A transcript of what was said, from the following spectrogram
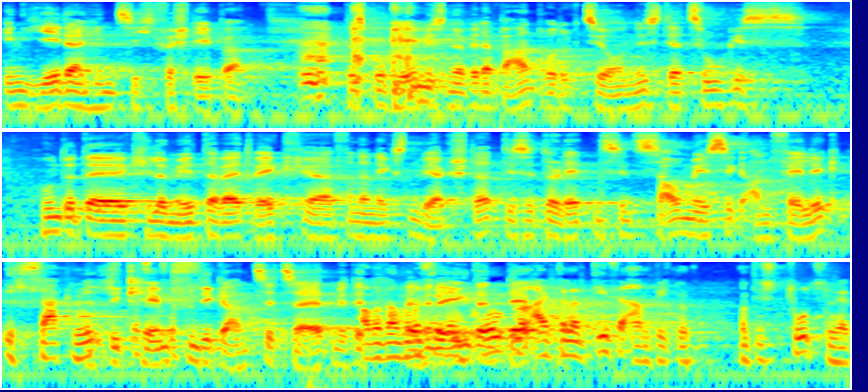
in jeder Hinsicht verstehbar. Das Problem ist nur bei der Bahnproduktion, ist der Zug ist hunderte Kilometer weit weg äh, von der nächsten Werkstatt. Diese Toiletten sind saumäßig anfällig. Ich sag nicht, Und die kämpfen die ganze Zeit mit den Aber dann weil muss ich da den irgendein Kunden eine Alternative anbieten. Und das tut's nicht.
